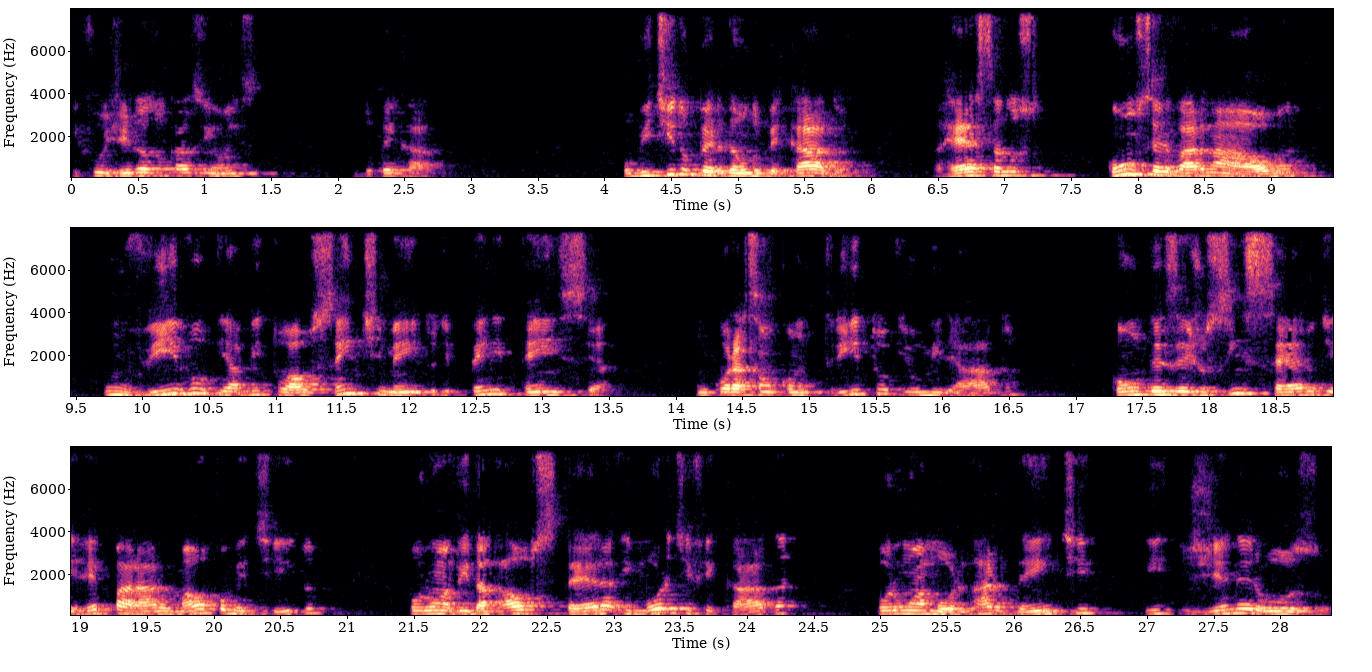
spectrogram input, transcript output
e fugir das ocasiões do pecado. Obtido o perdão do pecado, resta-nos conservar na alma um vivo e habitual sentimento de penitência, um coração contrito e humilhado, com o desejo sincero de reparar o mal cometido por uma vida austera e mortificada, por um amor ardente e generoso.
